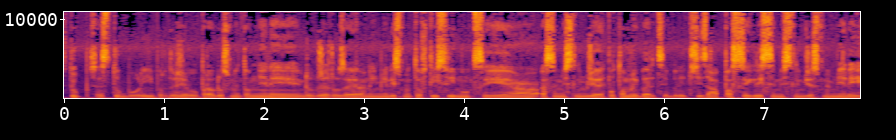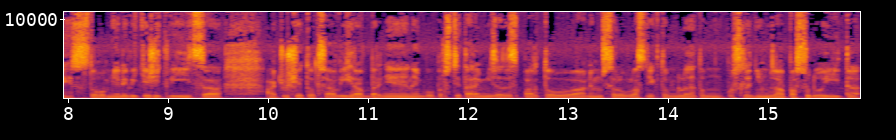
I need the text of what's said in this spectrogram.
sestup. Sestup bolí, protože opravdu jsme to měli dobře rozehraný, měli jsme to v té své moci a, a si myslím, že potom Liberci byli tři zápasy, kdy si myslím, že jsme měli z toho měli vytěžit víc a ať už je to třeba výhra v Brně nebo prostě ta remíza ze Spartou a nemuselo vlastně k tomuhle tomu poslednímu zápasu dojít a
